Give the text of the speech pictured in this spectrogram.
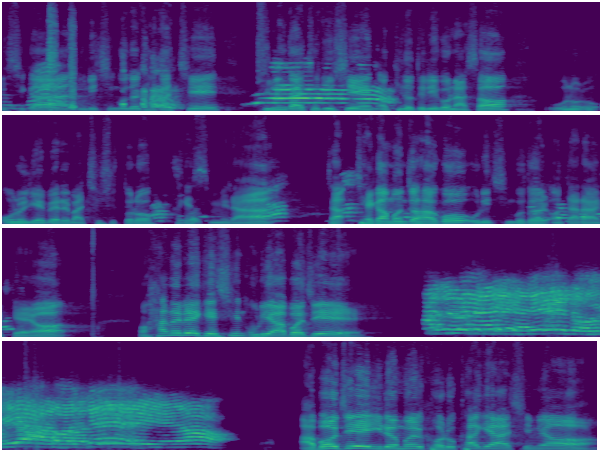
이 시간 우리 친구들 다 같이 주님 가르쳐 주신 어, 기도 드리고 나서 오늘 오늘 예배를 마칠 수 있도록 하겠습니다. 자, 제가 먼저 하고 우리 친구들 어, 따라 할게요. 어, 하늘에 계신 우리 아버지, 하늘에 계신 우리 아버지예요. 아버지의 이름을 거룩하게 하시며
